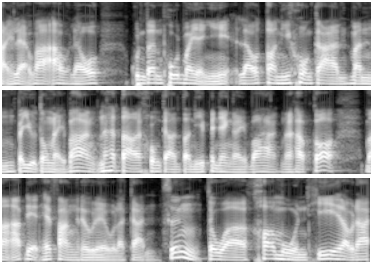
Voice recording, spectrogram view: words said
สัยแหละว่าเอ้าแล้ว คุณเติ้ลพูดมาอย่างนี้ แล้วตอนนี้โครงการมันไปอยู่ตรงไหนบ้าง หน้าตาโครงการตอนนี้เป็นยังไงบ้างนะครับ ก็มาอัปเดตให้ฟังเร็วๆละกัน ซึ่งตัวข้อมูลที่เราได้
